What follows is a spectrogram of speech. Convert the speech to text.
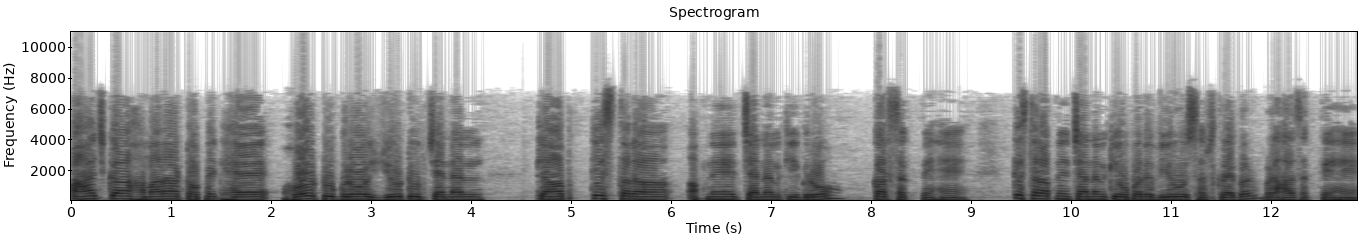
آج کا ہمارا ٹاپک ہے how to grow YouTube channel. کیا آپ کس طرح اپنے چینل کی گرو کر سکتے ہیں؟ کس طرح اپنے چینل کے اوپر ویو، سبسکرائبر بڑھا سکتے ہیں؟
